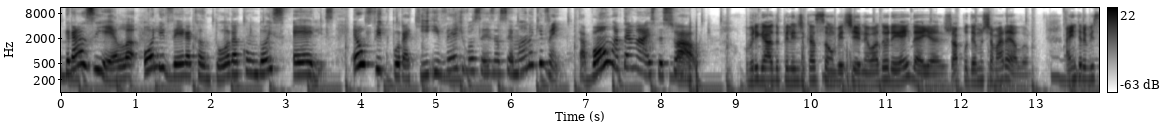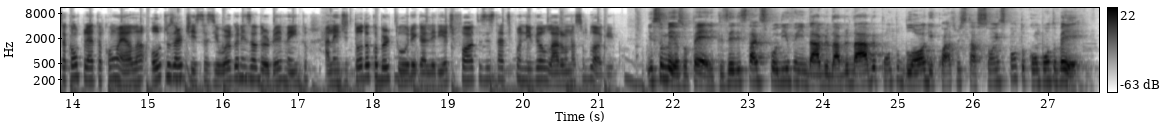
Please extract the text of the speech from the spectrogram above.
Graziela Oliveira Cantora com dois L's. Eu fico por aqui e vejo vocês na semana que vem, tá bom? Até mais, pessoal! Obrigado pela indicação, Bettina. Eu adorei a ideia. Já podemos chamar ela. A entrevista completa com ela, outros artistas e o organizador do evento, além de toda a cobertura e galeria de fotos, está disponível lá no nosso blog. Isso mesmo, Péricles. Ele está disponível em www.blog4estações.com.br.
